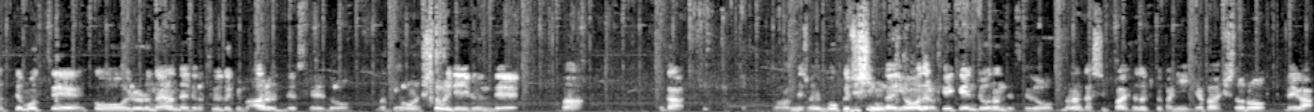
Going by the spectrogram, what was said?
ーって思って、こう、いろいろ悩んだりとかするときもあるんですけれど、まあ、基本一人でいるんで、まあ、なんか、なんでしょうね、僕自身が今までの経験上なんですけど、まあ、なんか失敗した時とかに、やっぱ人の目が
